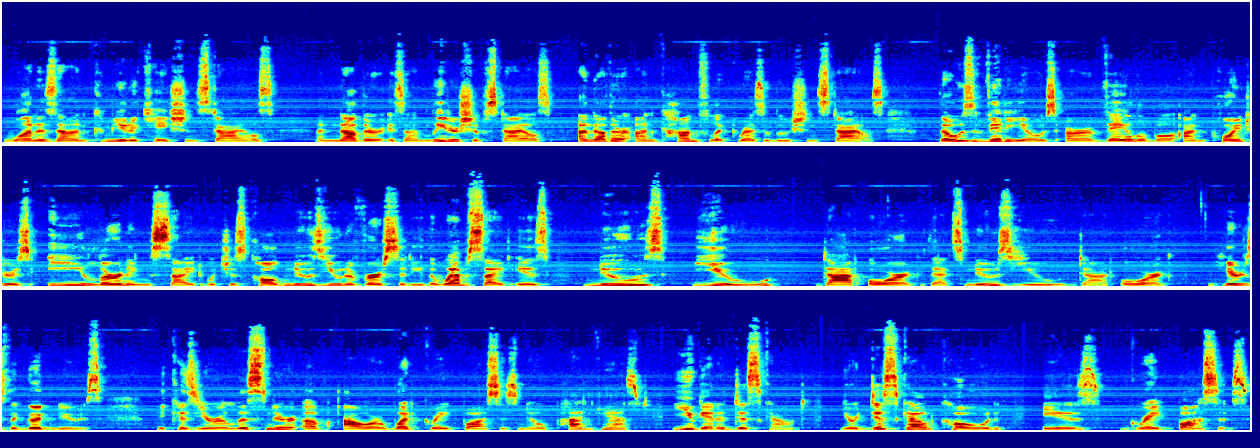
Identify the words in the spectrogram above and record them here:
One is on communication styles, another is on leadership styles, another on conflict resolution styles. Those videos are available on Poynter's e learning site, which is called News University. The website is newsu.org. That's newsu.org. And here's the good news because you're a listener of our What Great Bosses Know podcast, you get a discount. Your discount code is Great Bosses.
